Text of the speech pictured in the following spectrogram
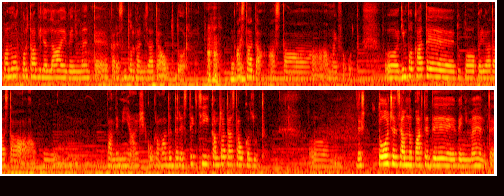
panouri portabile la evenimente care sunt organizate outdoor. Aha, ok. Asta da, asta am mai făcut. Uh, Din păcate, după perioada asta cu pandemia și cu o grămadă de restricții, cam toate astea au căzut. Um, Deci tot ce înseamnă parte de evenimente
